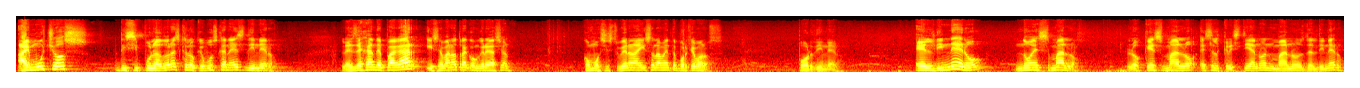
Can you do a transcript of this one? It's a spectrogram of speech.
Hay muchos discipuladores que lo que buscan es dinero. Les dejan de pagar y se van a otra congregación. Como si estuvieran ahí solamente por qué manos? Por dinero. El dinero no es malo. Lo que es malo es el cristiano en manos del dinero.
